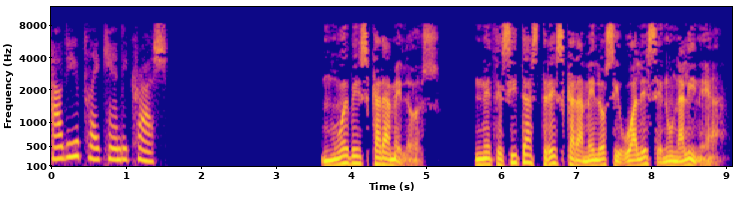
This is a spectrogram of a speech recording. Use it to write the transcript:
How do you play Candy Crush? Mueves caramelos. Necesitas tres caramelos iguales en una línea.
